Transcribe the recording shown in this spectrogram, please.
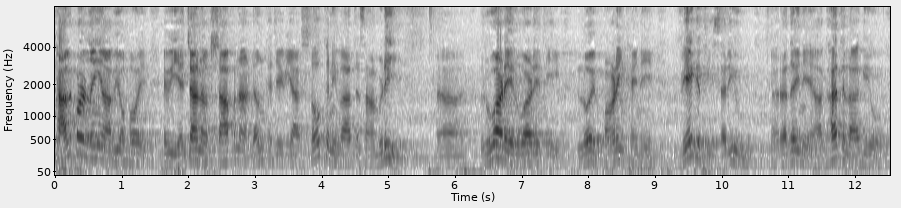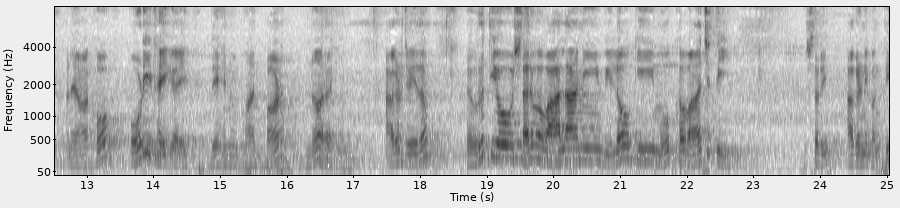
ખ્યાલ પણ નહીં આવ્યો હોય એવી અચાનક સાપના ડંખ જેવી આ શોકની વાત સાંભળી રૂવાડે રૂવાડેથી લોહી પાણી ખાઈને વેગથી સર્યું, હૃદયને આઘાત લાગ્યો અને આંખો પોળી થઈ ગઈ, દેહનું ભાન પણ ન રહ્યું. આગળ જોઈએ તો, વૃત્તિઓ સર્વ વાલાની વિલોકી મુખ વાંચતી. સોરી આગળની પંક્તિ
